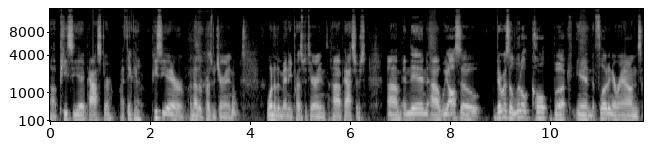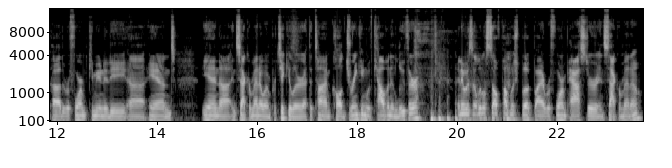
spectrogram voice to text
a PCA pastor. I think PCA or another Presbyterian, one of the many Presbyterian uh, pastors. Um, and then uh, we also there was a little cult book in the floating around uh, the Reformed community uh, and in uh, in Sacramento in particular at the time called Drinking with Calvin and Luther, and it was a little self-published book by a Reformed pastor in Sacramento.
